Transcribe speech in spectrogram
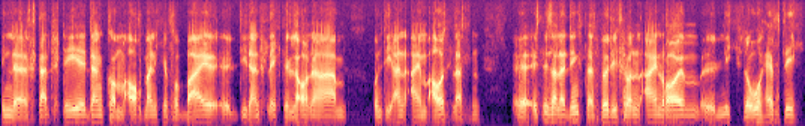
in der Stadt stehe, dann kommen auch manche vorbei, äh, die dann schlechte Laune haben und die an einem auslassen. Äh, es ist allerdings, das würde ich schon einräumen, äh, nicht so heftig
